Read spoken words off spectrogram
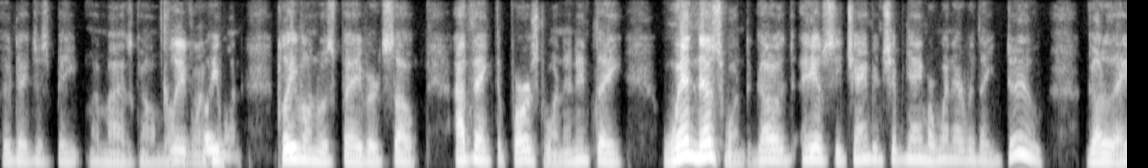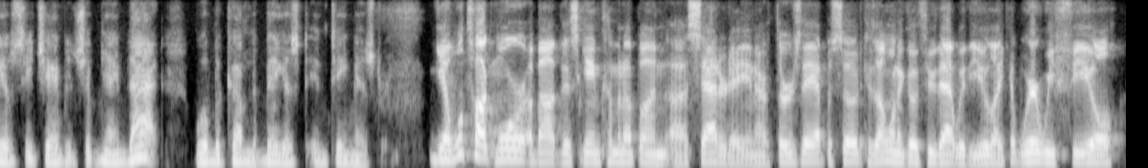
who they just beat. My mind's gone. Cleveland. Cleveland. Cleveland was favored. So I think the first one, and if they win this one to go to the AFC Championship game, or whenever they do go to the AFC Championship game, that will become the biggest in team history. Yeah, we'll talk more about this game coming up on uh, Saturday in our Thursday episode because I want to go through that with you, like where we feel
